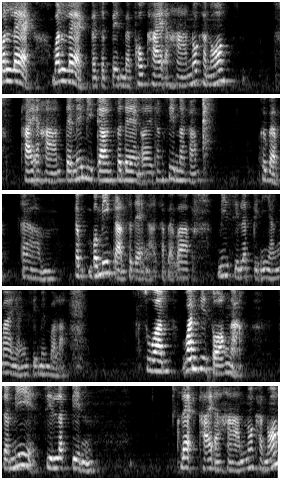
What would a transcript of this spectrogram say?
วันแรกวันแรกก็จะเป็นแบบเขาขายอาหารเนาะค่ะเนาะขายอาหารแต่ไม่มีการแสดงอะไรทั้งสิ้นนะคะคือแบบกับ่มีการแสดงอะค่ะแบบว่ามีศิลปินอย่างมากอย่างสิเป็นบ่ละส่วนวันที่สองน่ะจะมีศิลปิน และขายอาหารเนาะค่ะเนาะ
